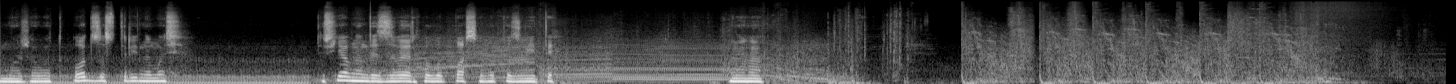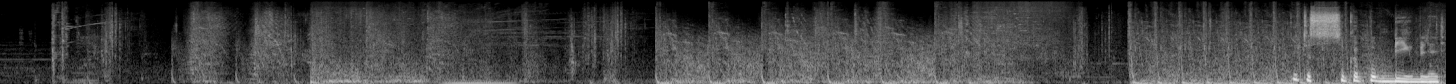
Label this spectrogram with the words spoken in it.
Може от от зустрінемось? Ти ж явно десь зверху лопашив ото. Ага. І ти, сука, побіг, блядь.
